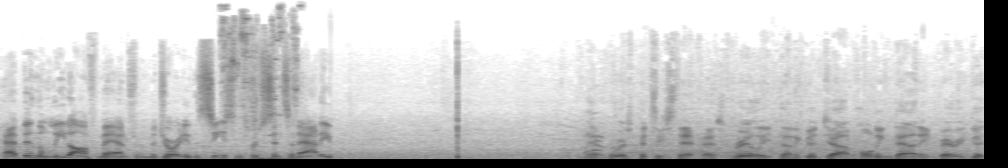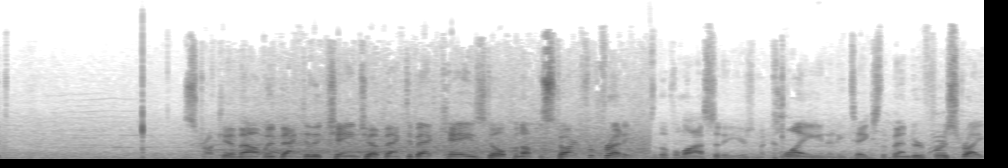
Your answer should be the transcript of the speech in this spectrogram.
had been the leadoff man for the majority of the season for Cincinnati. Yeah, Brewers pitching staff has really done a good job holding down a very good. Struck him out, went back to the changeup, back-to-back Ks to open up the start for Freddy. The velocity. Here's McLain, and he takes the bender for a strike.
